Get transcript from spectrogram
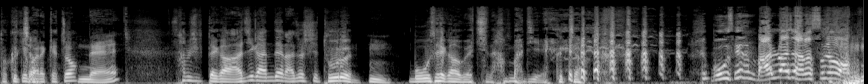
더 크게 그쵸. 말했겠죠? 네. 30대가 아직 안 된 아저씨 둘은 음. 모세가 외친 한마디에 그쵸. 모세는 말로 하지 않았어요.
